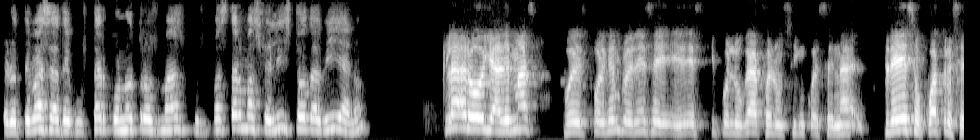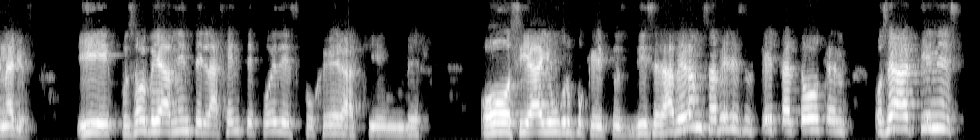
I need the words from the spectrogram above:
pero te vas a degustar con otros más, pues vas a estar más feliz todavía, ¿no? Claro, y además, pues, por ejemplo, en ese, tipo de lugar fueron cinco escenarios, tres o cuatro escenarios. Y pues obviamente la gente puede escoger a quién ver. O si hay un grupo que pues dice, a ver, vamos a ver esos qué tal tocan. O sea, tienes,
